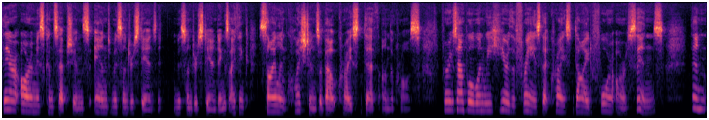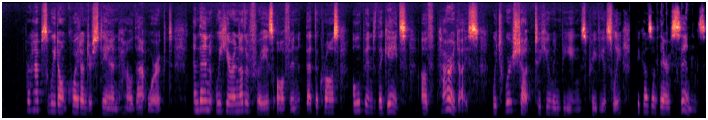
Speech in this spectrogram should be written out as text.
there are misconceptions and misunderstandings, I think silent questions about Christ's death on the cross. For example, when we hear the phrase that Christ died for our sins, then perhaps we don't quite understand how that worked. And then we hear another phrase often that the cross opened the gates of paradise, which were shut to human beings previously because of their sins,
